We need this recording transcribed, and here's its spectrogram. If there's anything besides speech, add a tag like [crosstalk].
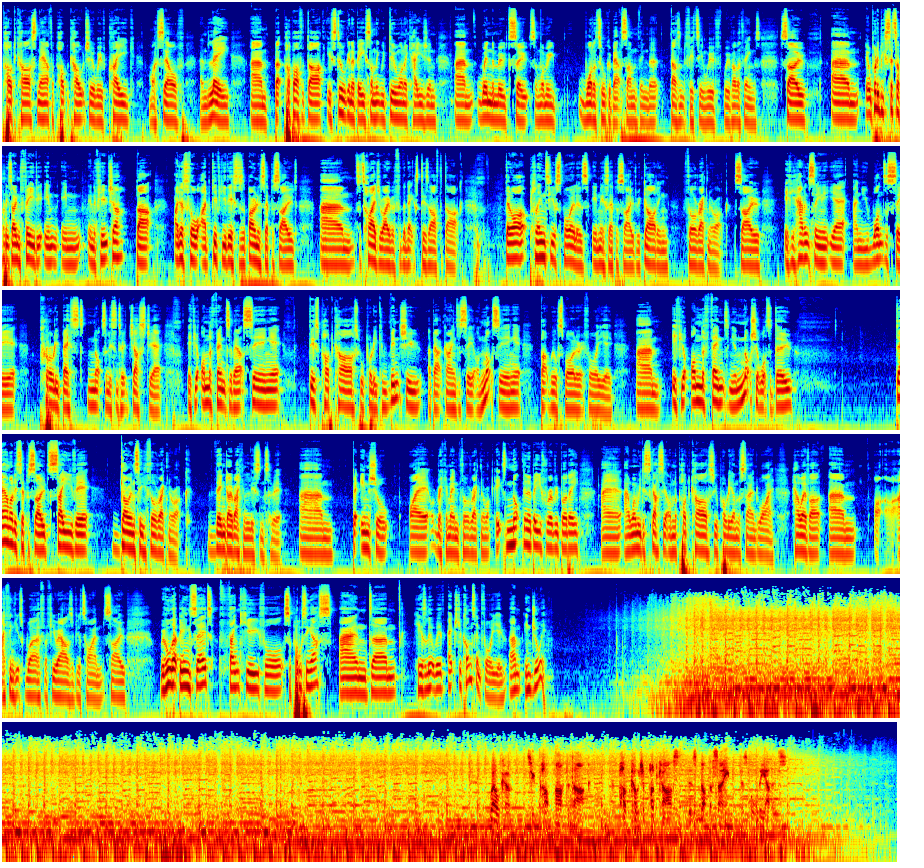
podcast now for pop culture with Craig, myself, and Lee. Um, but Pop After Dark is still going to be something we do on occasion um, when the mood suits and when we want to talk about something that doesn't fit in with, with other things. So um, it'll probably be set up on its own feed in, in, in the future, but I just thought I'd give you this as a bonus episode um, to tide you over for the next Diz After Dark. There are plenty of spoilers in this episode regarding Thor Ragnarok, so if you haven't seen it yet and you want to see it, probably best not to listen to it just yet. If you're on the fence about seeing it, this podcast will probably convince you about going to see it or not seeing it, but we'll spoiler it for you. Um, if you're on the fence and you're not sure what to do, download this episode, save it, go and see Thor Ragnarok, then go back and listen to it. Um, but in short, I recommend Thor Ragnarok. It's not going to be for everybody, and, and, when we discuss it on the podcast, you'll probably understand why. However, um, I think it's worth a few hours of your time. So, with all that being said, thank you for supporting us, and um, here's a little bit of extra content for you. Um, enjoy. Welcome to Pop After Dark, culture podcast that's not the same as all the others.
